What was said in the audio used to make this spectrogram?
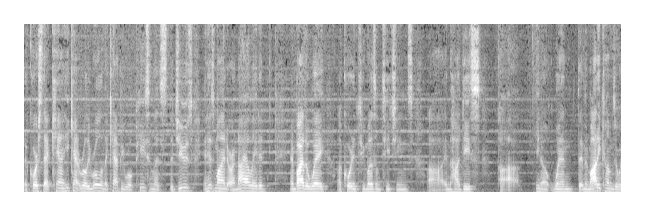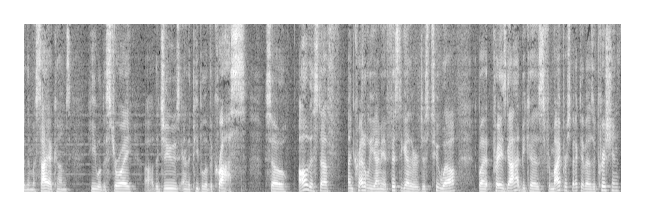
Of course, that can't, he can't really rule, and there can't be world peace unless the Jews, in his mind, are annihilated. And by the way, according to Muslim teachings uh, in the Hadiths, uh, you know, when the Imam Mahdi comes or when the Messiah comes, he will destroy uh, the Jews and the people of the cross. So all of this stuff, incredibly, I mean, it fits together just too well. But praise God, because from my perspective as a Christian,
